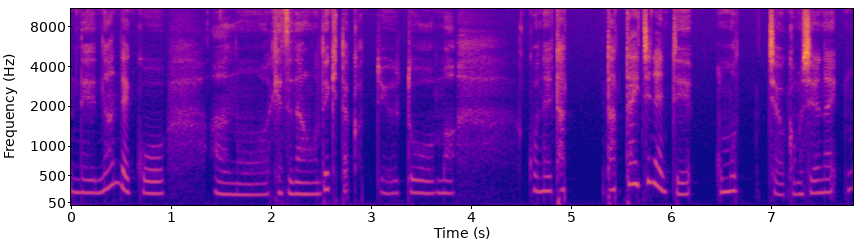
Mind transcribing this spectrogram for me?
でなんでこうあの決断をできたかっていうとまあこうねたった1年って思っちゃうかもしれない。ん？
